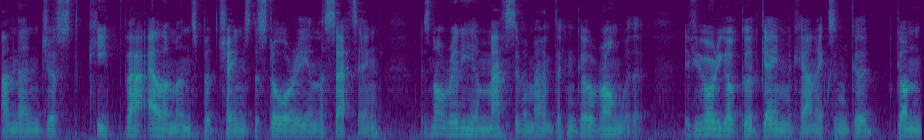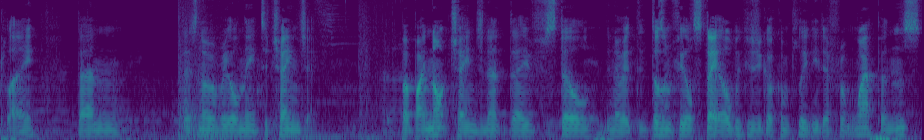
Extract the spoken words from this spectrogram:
and then just keep that element but change the story and the setting, there's not really a massive amount that can go wrong with it. If you've already got good game mechanics and good gunplay, then there's no real need to change it. But by not changing it, they've still, you know, it, it doesn't feel stale because you've got completely different weapons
